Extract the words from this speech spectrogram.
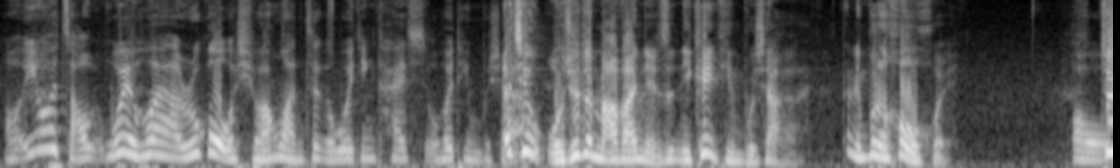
哦，因为早我也会啊。如果我喜欢玩这个，我已经开始，我会停不下来。而且我觉得麻烦一点是，你可以停不下来，但你不能后悔。哦，就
